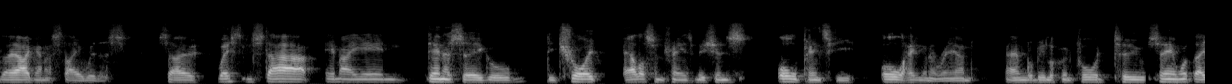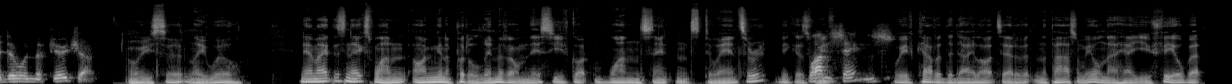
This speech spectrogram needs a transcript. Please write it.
They are going to stay with us. So Western Star, MAN, Dennis Eagle, Detroit, Allison Transmissions, all Penske, all hanging around. And we'll be looking forward to seeing what they do in the future. Oh, we certainly will. Now, mate, this next one, I'm going to put a limit on this. You've got one sentence to answer it because One we've, sentence. we've covered the daylights out of it in the past and we all know how you feel, but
